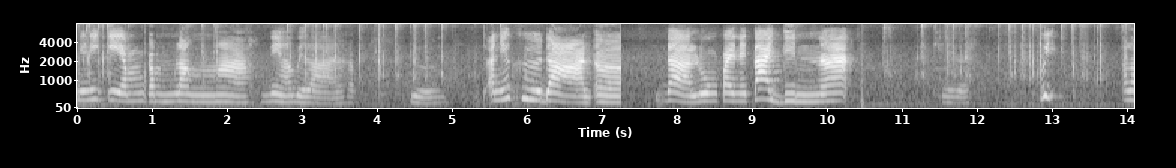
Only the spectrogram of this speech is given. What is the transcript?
มินิเกมกำลังมาเนี่ยครับเวลานะครับอยู่อันนี้คือด่านเอ่อด่านลงไปในใต้ดินนะฮะโอเคเลยอุ้ยอะไร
